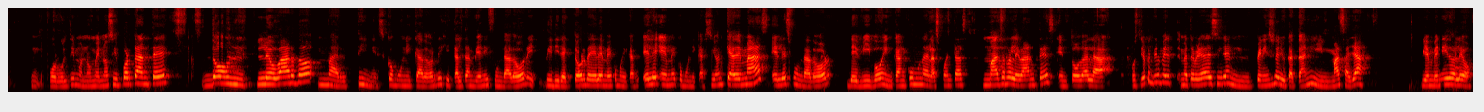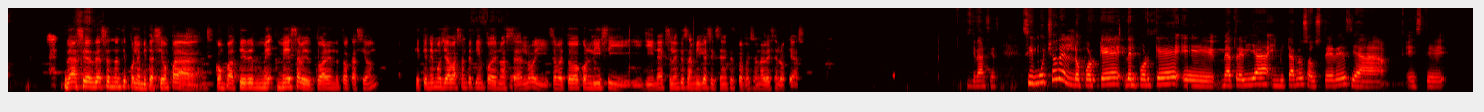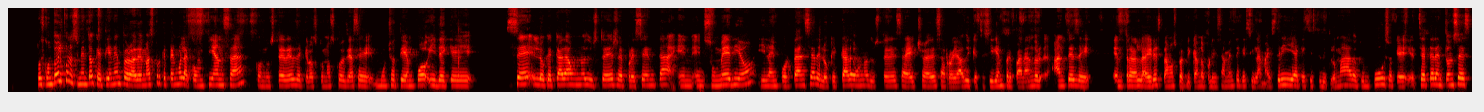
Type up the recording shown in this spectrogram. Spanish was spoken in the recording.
por último, no menos importante, don Leobardo Martínez, comunicador digital también y fundador y, director de LM, LM Comunicación, que además él es fundador de Vivo en Cancún, una de las cuentas más relevantes en toda la, pues yo me, atrevería a decir en Península Yucatán y más allá. Bienvenido, Leo. Gracias, gracias Nancy por la invitación para compartir mesa virtual en esta ocasión, que tenemos ya bastante tiempo de no hacerlo y sobre todo con Liz y, y Gina, excelentes amigas y excelentes profesionales en lo que hacen. Gracias. Sí, mucho de lo por qué, del por qué eh, me atreví a invitarlos a ustedes y a, este, pues con todo el conocimiento que tienen, pero además porque tengo la confianza con ustedes de que los conozco desde hace mucho tiempo y de que sé lo que cada uno de ustedes representa en, en su medio y la importancia de lo que cada uno de ustedes ha hecho, ha desarrollado y que se siguen preparando antes de entrar al aire. Estamos platicando precisamente que si la maestría, que si este diplomado, que un curso, que etcétera. Entonces,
